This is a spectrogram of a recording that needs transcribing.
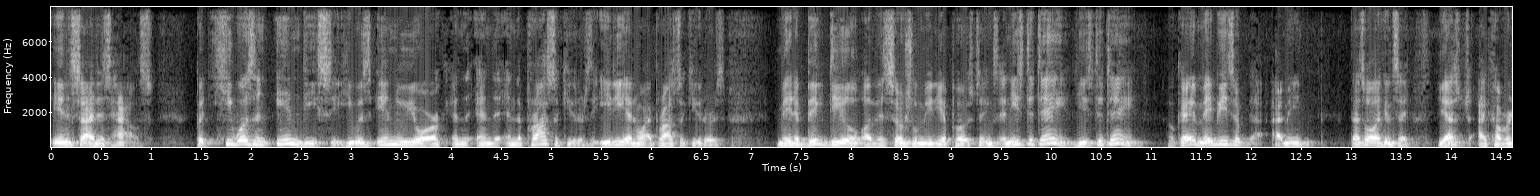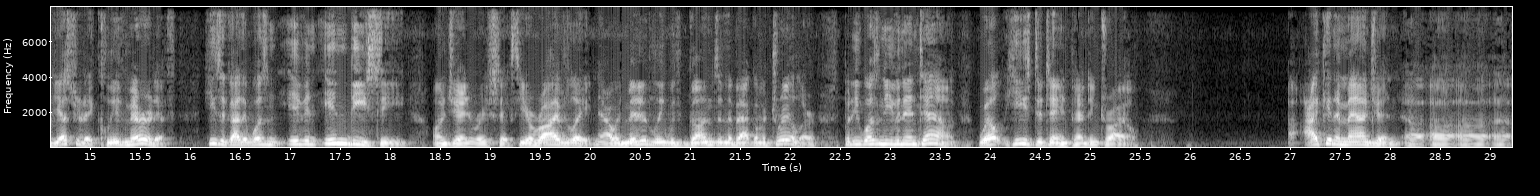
inside his house, but he wasn't in D.C. He was in New York, and and the, and the prosecutors, the EDNY prosecutors, made a big deal of his social media postings, and he's detained. He's detained. Okay, maybe he's a. I mean, that's all I can say. Yes, I covered yesterday. Cleve Meredith He's a guy that wasn't even in D.C. on January 6th. He arrived late, now admittedly with guns in the back of a trailer, but he wasn't even in town. Well, he's detained pending trial. I can imagine a, a,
